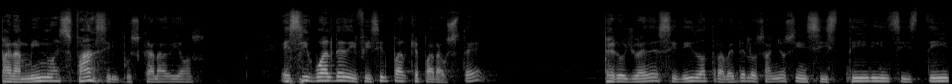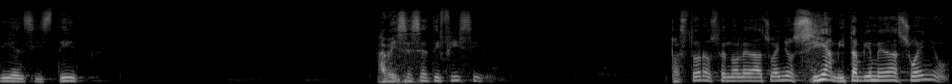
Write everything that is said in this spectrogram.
para mí no es fácil buscar a Dios. Es igual de difícil que para usted. Pero yo he decidido a través de los años insistir, insistir y insistir. A veces es difícil. Pastor, ¿a usted no le da sueño? Sí, a mí también me da sueño.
